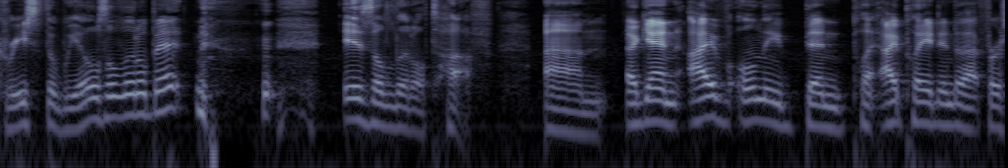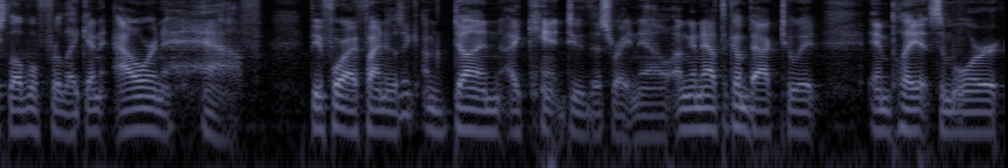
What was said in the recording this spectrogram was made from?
grease the wheels a little bit is a little tough. Um, again, I've only been play- I played into that first level for like an hour and a half before I finally was like, I'm done. I can't do this right now. I'm gonna have to come back to it and play it some more.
